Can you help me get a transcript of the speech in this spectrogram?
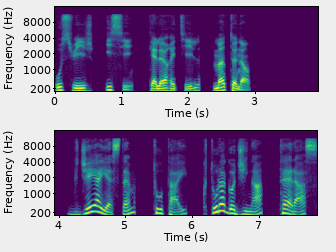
Où suis-je Ici. Quelle heure est-il Maintenant. Gdzie ja jestem? Tutaj. Która godzina? Teraz.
